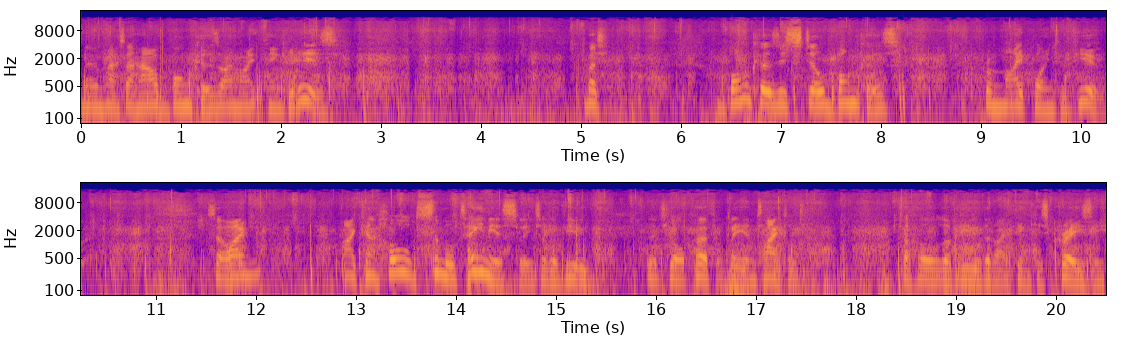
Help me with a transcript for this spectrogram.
no matter how bonkers I might think it is. But bonkers is still bonkers from my point of view. So I'm I can hold simultaneously to the view that you're perfectly entitled to hold a view that I think is crazy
